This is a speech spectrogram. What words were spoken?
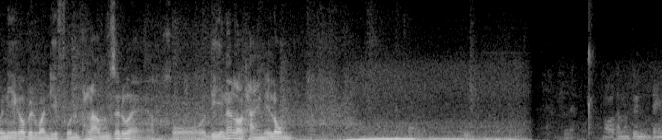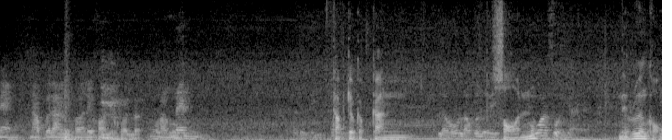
วันนี้ก็เป็นวันที่ฝนพรำซะด้วย โอ้โห ดีนะเราถ่ายในลมอ๋อถ้ามันขึ้นแดงๆนับเวลาอยู่ก็เลคคอร์ดคนละครับผมแน่น ครับเกี่ยวกับการแล้วเราก็เลยสอนเพราะว่าส่วนใหญ่ในเรื่องของ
